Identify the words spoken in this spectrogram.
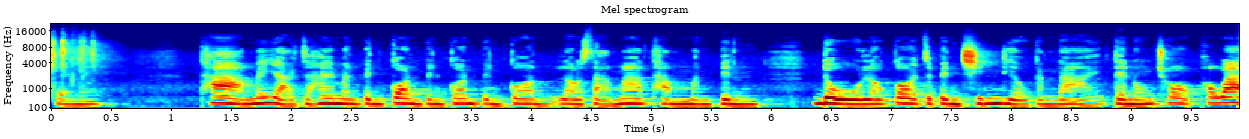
สวยไหม ถ้าไม่อยากจะให้มันเป็นก้อนเป็นก้อนเป็นก้อน เราสามารถทำมันเป็นโดแล้วก็จะเป็นชิ้นเดียวกันได้ แต่น้องชอบเพราะว่า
